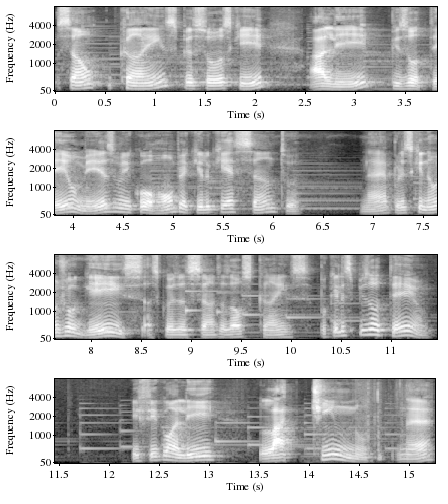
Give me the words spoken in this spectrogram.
são cães, pessoas que ali pisoteiam mesmo e corrompem aquilo que é santo. Né? Por isso que não jogueis as coisas santas aos cães, porque eles pisoteiam e ficam ali latindo, né?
